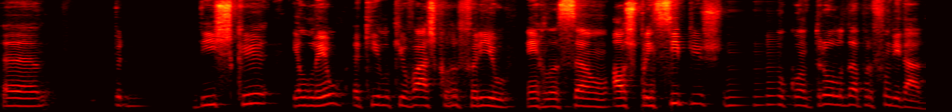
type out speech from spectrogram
Uh, diz que ele leu aquilo que o Vasco referiu em relação aos princípios no controle da profundidade.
